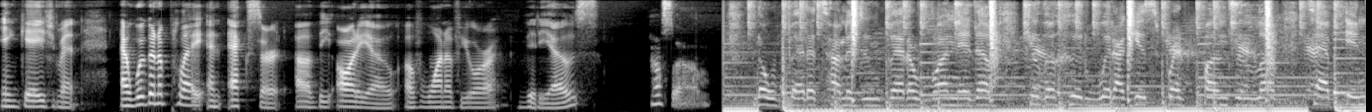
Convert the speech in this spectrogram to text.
engagement. And we're going to play an excerpt of the audio of one of your videos. Awesome. No better time to do better, run it up. Kill the hood with I get spread funds and love. Tap in,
